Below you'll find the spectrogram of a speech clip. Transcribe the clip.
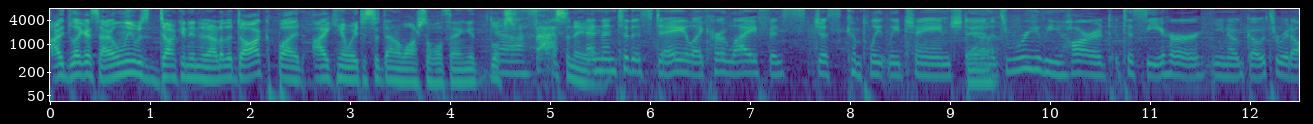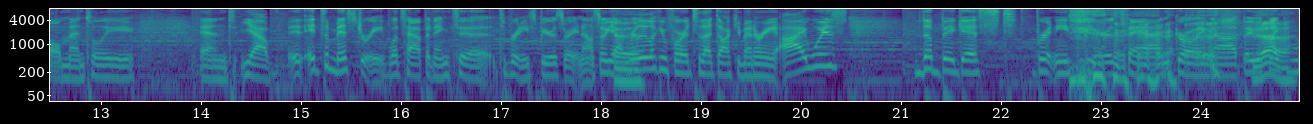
I like I said, I only was ducking in and out of the doc, but I can't wait to sit down and watch the whole thing. It looks Yeah. fascinating. And then to this day, like her life is just completely changed, and it's really hard to see her, you know, go through it all mentally. And yeah, it, it's a mystery what's happening to to Britney Spears right now. So yeah, I'm really looking forward to that documentary. I was the biggest Britney Spears fan growing up. It was Yeah. like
